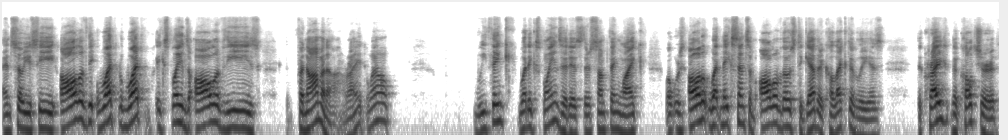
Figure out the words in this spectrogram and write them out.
and so you see all of the what what explains all of these phenomena, right? Well, we think what explains it is there's something like what we're all what makes sense of all of those together collectively is the Christ, the culture.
